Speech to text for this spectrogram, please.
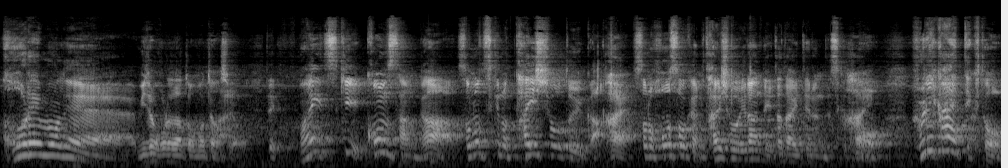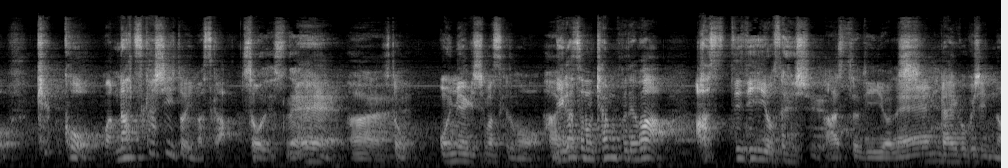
これもね見どころだと思ってますよ、で毎月コンさんがその月の大賞というか、はい。その放送回の大賞を選んでいただいてるんですけども、はい。振り返っていくと結構、まあ、懐かしいと言いますか、そうですね、ええ。はい。ちょっとお見上げしますけども、はい。2月のキャンプではアステディーヨ選手。アストディよね。新外国人の。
